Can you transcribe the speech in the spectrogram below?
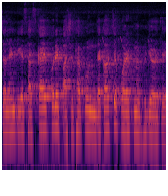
চ্যানেলটিকে সাবস্ক্রাইব করে পাশে থাকুন। দেখা হচ্ছে পরের কোনো ভিডিওতে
